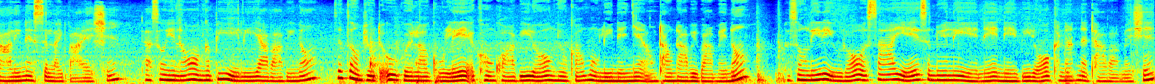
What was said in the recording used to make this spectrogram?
ကားလေးနဲ့စစ်လိုက်ပါတယ်ရှင်ဒါဆိုရင်တော့ငပိရေလေးရပါပြီနော်စစ်တုံဖြူတအုပ်ခွဲလောက်ကိုလည်းအခုံခွာပြီးတော့ညိုကောင်းမုံလေးနဲ့ညံ့အောင်ထောင်းထားပေးပါမယ်နော် အစွန်လေးတွေကိုတော့စားရယ်စနွင်းလေးရယ်နဲ့နေပြီးတော့ခဏနှစ်ထားပါမယ်ရှင်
